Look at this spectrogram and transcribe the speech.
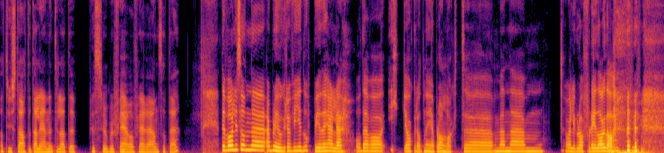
at du startet alene, til at det plutselig ble flere og flere ansatte? Det var litt sånn, eh, Jeg ble jo gravid oppi det hele, og det var ikke akkurat nøye planlagt. eh, Men eh, jeg er veldig glad for det i dag, da.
